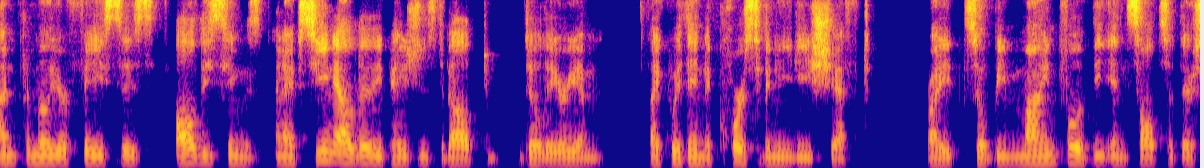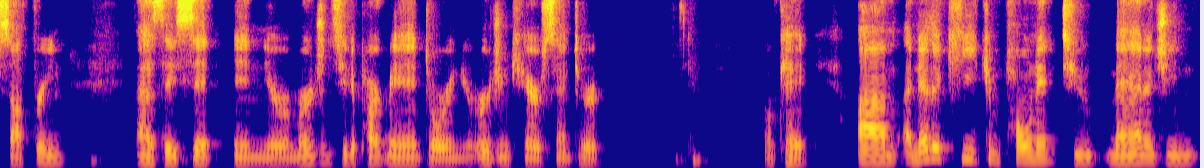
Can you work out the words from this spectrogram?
unfamiliar faces, all these things. And I've seen elderly patients develop delirium like within the course of an ED shift, right? So be mindful of the insults that they're suffering as they sit in your emergency department or in your urgent care center. Okay. Um, another key component to managing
